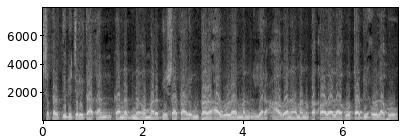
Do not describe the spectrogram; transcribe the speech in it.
Seperti diceritakan karena Ibn Umar fi safarin para agulaman yar'a ghanaman faqala lahu tabi'u lahu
